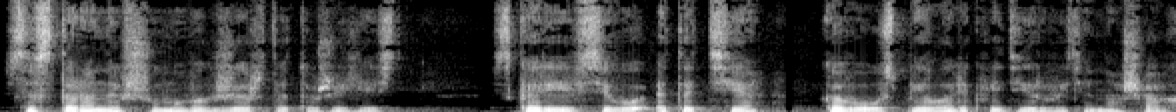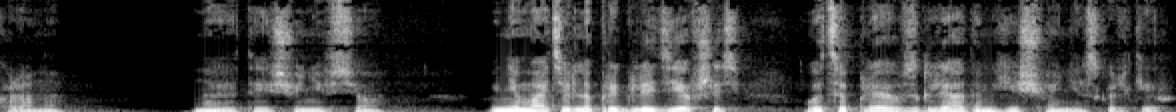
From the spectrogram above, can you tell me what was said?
Со стороны Шумовых жертвы тоже есть. Скорее всего, это те, кого успела ликвидировать наша охрана. Но это еще не все. Внимательно приглядевшись, выцепляю взглядом еще нескольких.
